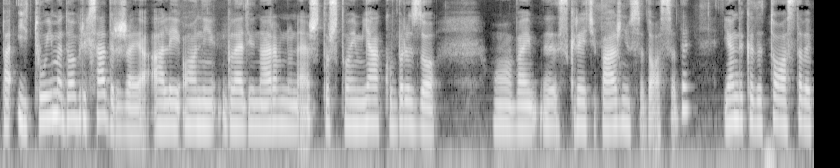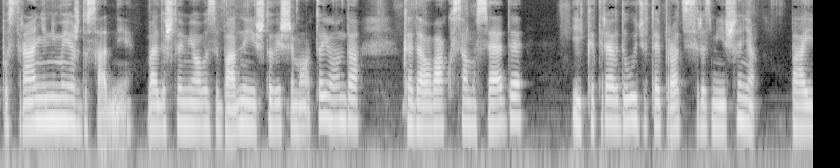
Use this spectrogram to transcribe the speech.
Pa i tu ima dobrih sadržaja, ali oni gledaju naravno nešto što im jako brzo ovaj, skreće pažnju sa dosade i onda kada to ostave po strani njima još dosadnije. Valjda što im je ovo zabavnije i što više motaju, onda kada ovako samo sede i kad treba da uđu taj proces razmišljanja, pa i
